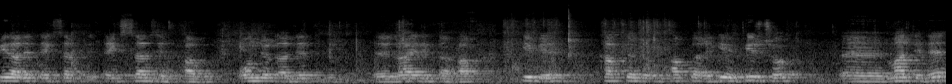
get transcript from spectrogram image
1 adet ekstazi hapı, 14 adet e, laylika hap gibi kaptırdım hapları gibi birçok e, maddede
